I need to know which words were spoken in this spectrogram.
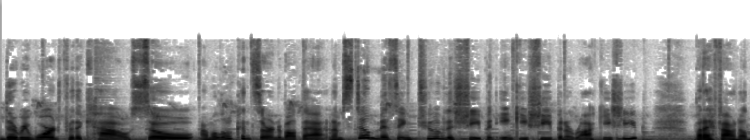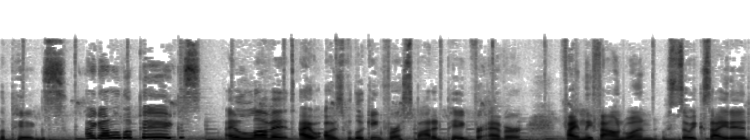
the reward for the cow. So I'm a little concerned about that. And I'm still missing two of the sheep, an inky sheep and a rocky sheep. But I found all the pigs. I got all the pigs. I love it. I, I was looking for a spotted pig forever. Finally found one. I was so excited.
